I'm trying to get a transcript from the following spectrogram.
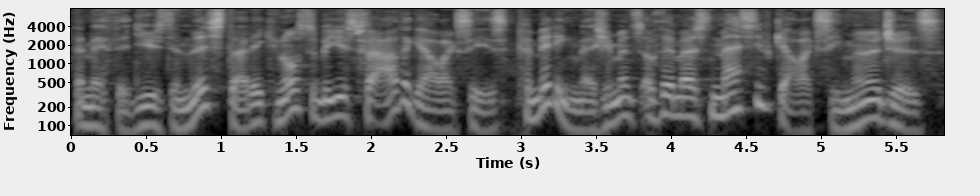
The method used in this study can also be used for other galaxies, permitting measurements of their most massive galaxy mergers.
